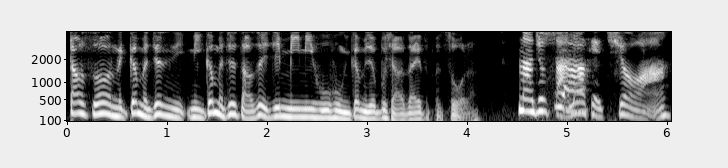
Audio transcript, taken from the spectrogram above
到时候你根本就你你根本就早就已经迷迷糊糊，你根本就不晓得该怎么做了。那就打电话给舅啊，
